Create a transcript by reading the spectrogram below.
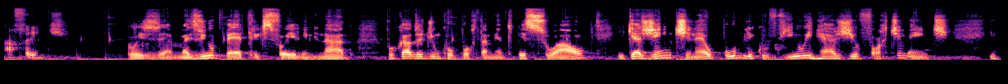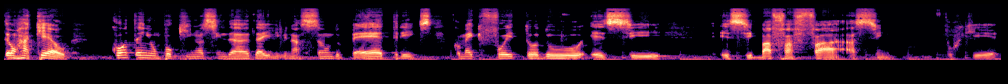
à frente. Pois é, mas e o Patrick foi eliminado por causa de um comportamento pessoal e que a gente, né, o público viu e reagiu fortemente. Então, Raquel, conta aí um pouquinho assim da, da eliminação do Patrick, como é que foi todo esse esse bafafá assim, porque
